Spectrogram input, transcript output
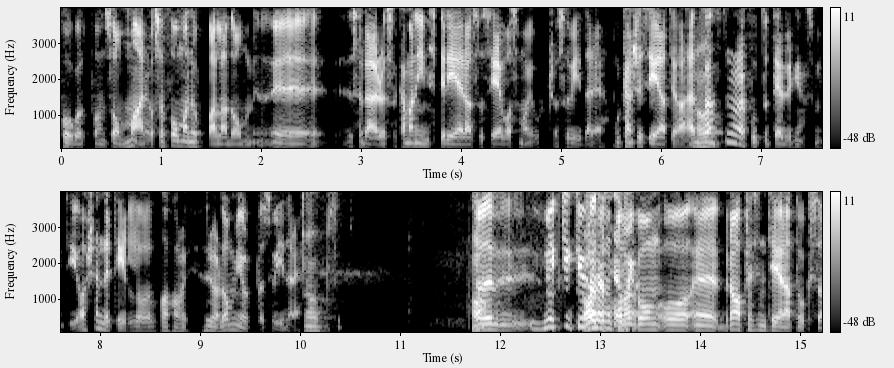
pågått på en sommar och så får man upp alla dem eh, sådär och så kan man inspireras och se vad som har gjorts och så vidare och kanske se att ja, här Ja. fanns det några fototävlingar som inte jag kände till och har, hur har de gjort och så vidare. Ja. Så eh, mycket kul att de kom igång och eh, bra presenterat också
